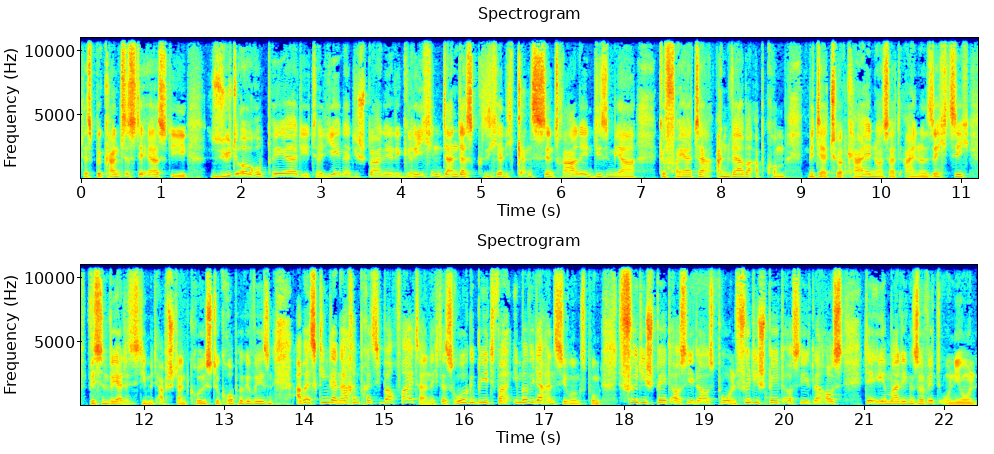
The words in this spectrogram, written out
das bekannteste erst die Südeuropäer, die Italiener, die Spanier, die Griechen. Dann das sicherlich ganz zentrale in diesem Jahr gefeierte Anwerbeabkommen mit der Türkei 1961. Wissen wir ja, das ist die mit Abstand größte Gruppe gewesen. Aber es ging danach im Prinzip auch weiter. Nicht? Das Ruhrgebiet war immer wieder Anziehungspunkt für die Spätaussiedler aus Polen, für die Spätaussiedler aus der ehemaligen Sowjetunion,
